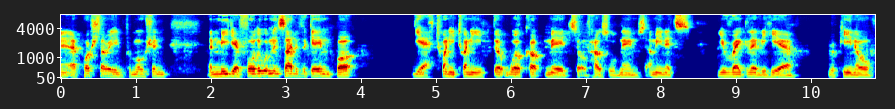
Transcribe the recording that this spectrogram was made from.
a uh, push, sorry, in promotion and media for the women's side of the game. But yeah, 2020, the World Cup made sort of household names. I mean, it's you regularly hear Rapinoe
